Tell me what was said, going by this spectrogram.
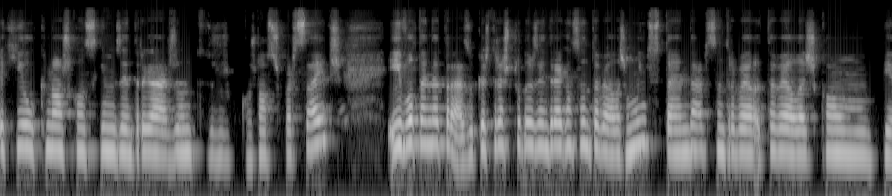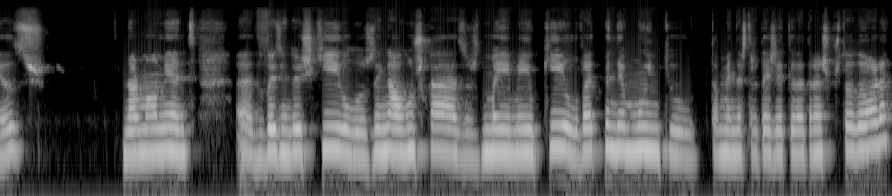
aquilo que nós conseguimos entregar junto com os nossos parceiros. E voltando atrás, o que as transportadoras entregam são tabelas muito standard, são tabelas com pesos, normalmente uh, de 2 em 2 quilos, em alguns casos de meio em meio quilo, vai depender muito também da estratégia de cada transportadora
